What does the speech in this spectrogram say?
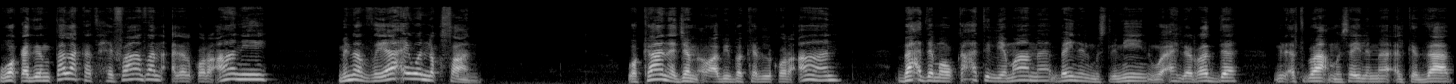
وقد انطلقت حفاظا على القرآن من الضياع والنقصان. وكان جمع أبي بكر للقرآن بعد موقعة اليمامة بين المسلمين وأهل الردة من أتباع مسيلمة الكذاب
